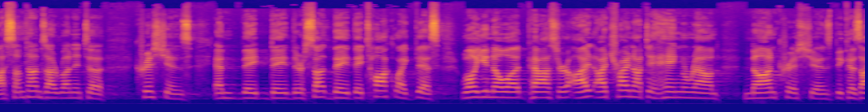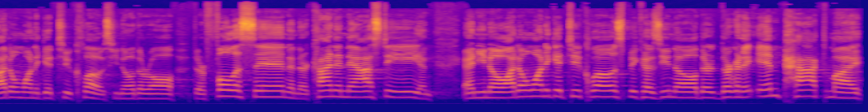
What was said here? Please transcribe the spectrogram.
Uh, sometimes I run into Christians and they, they, they, they talk like this Well, you know what, Pastor? I, I try not to hang around non Christians because I don't want to get too close. You know, they're all, they're full of sin and they're kind of nasty. And, and, you know, I don't want to get too close because, you know, they're, they're going to impact my,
